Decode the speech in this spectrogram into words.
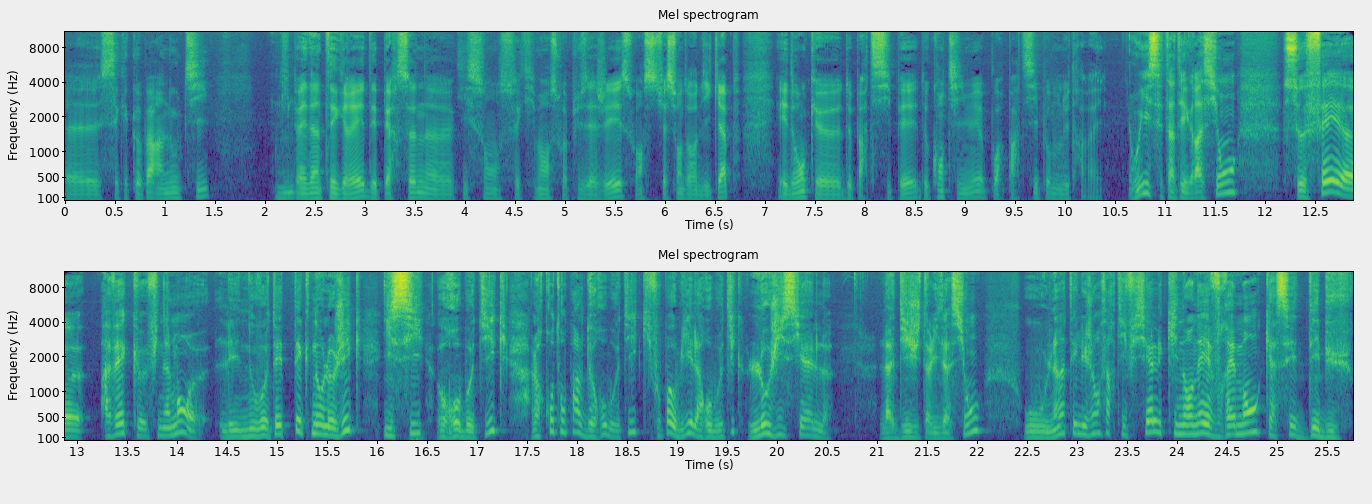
euh, c'est quelque part un outil qui permet d'intégrer des personnes euh, qui sont effectivement soit plus âgées, soit en situation de handicap, et donc euh, de participer, de continuer à pouvoir participer au monde du travail. Oui, cette intégration se fait euh, avec finalement les nouveautés technologiques, ici robotiques. Alors quand on parle de robotique, il ne faut pas oublier la robotique logicielle, la digitalisation ou l'intelligence artificielle qui n'en est vraiment qu'à ses débuts.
